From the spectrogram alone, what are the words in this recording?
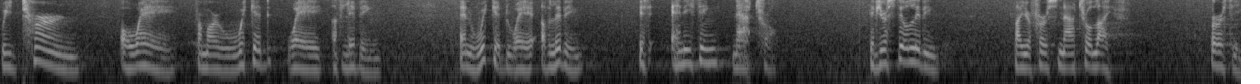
We turn away from our wicked way of living. And wicked way of living is anything natural. If you're still living by your first natural life, earthy.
